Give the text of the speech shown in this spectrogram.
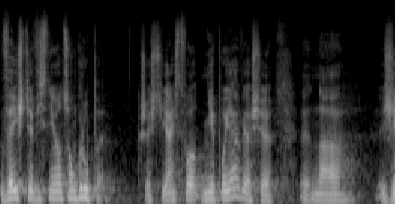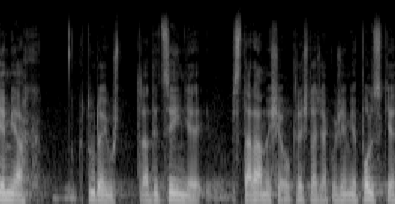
wejście w istniejącą grupę. Chrześcijaństwo nie pojawia się e, na ziemiach, które już tradycyjnie staramy się określać jako ziemie polskie.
